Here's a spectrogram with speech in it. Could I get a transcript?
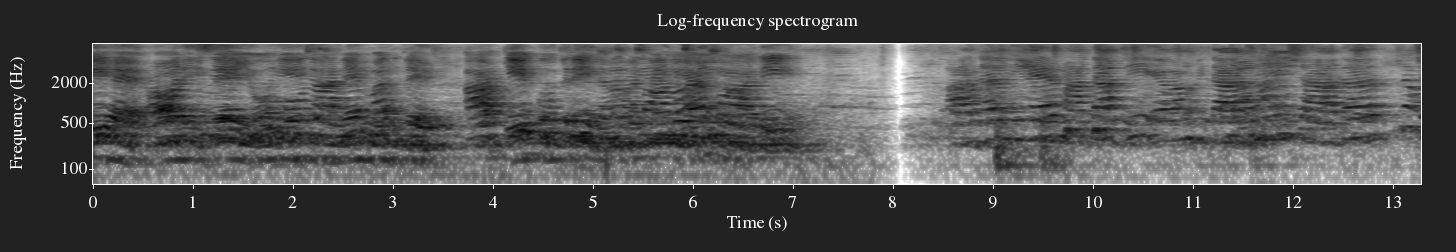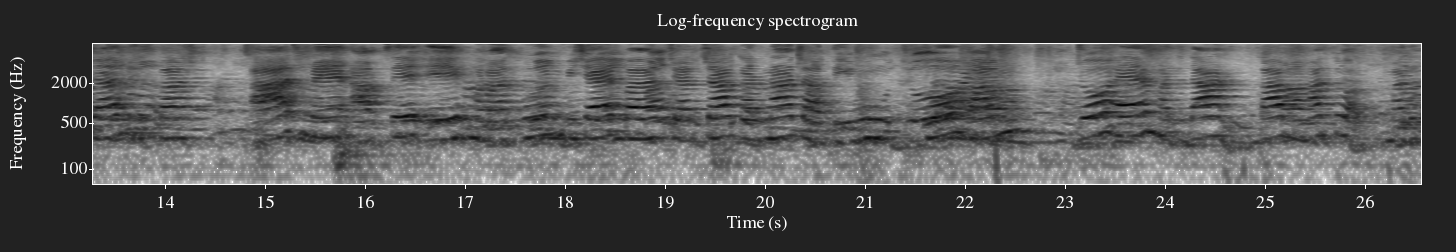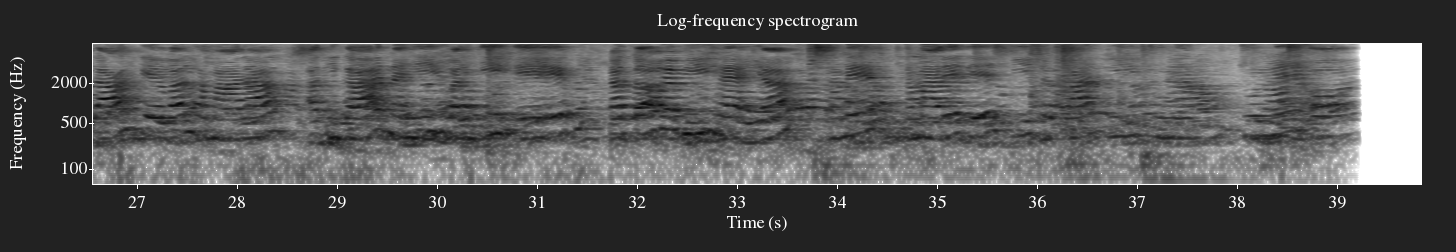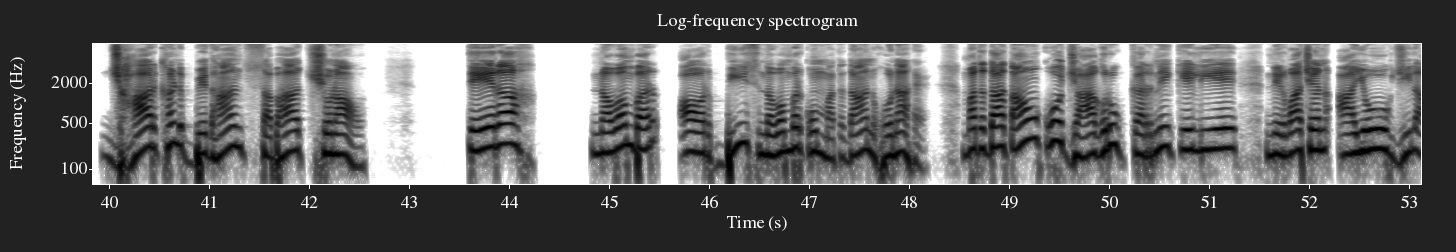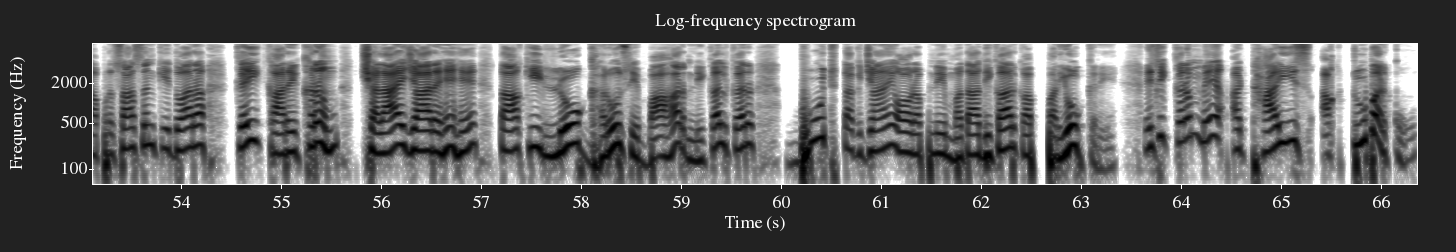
कीमती है, और इसे यूँ ही जाने मत दे। आपकी पुत्री कुमारी आदरणीय माताजी एवं पिताजी, सादर आज मैं आपसे एक महत्वपूर्ण विषय पर चर्चा करना चाहती हूँ जो जो है मतदान का महत्व मतदान केवल हमारा अधिकार नहीं बल्कि एक कर्तव्य भी है यह हमें हमारे देश की सरकार की चुना चुनने और झारखंड विधानसभा चुनाव। 13 नवंबर और 20 नवंबर को मतदान होना है। मतदाताओं को जागरूक करने के लिए निर्वाचन आयोग, जिला प्रशासन के द्वारा कई कार्यक्रम चलाए जा रहे हैं ताकि लोग घरों से बाहर निकलकर बूथ तक जाएँ और अपने मताधिकार का प्रयोग करें। इसी क्रम में 28 अक्टूबर को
